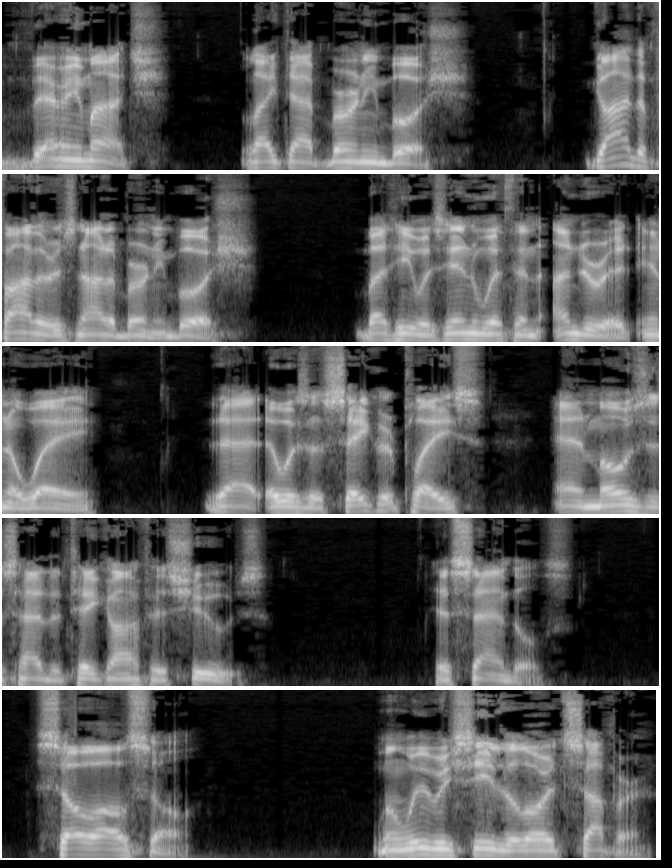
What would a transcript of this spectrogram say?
very much like that burning bush. God the Father is not a burning bush, but he was in with and under it in a way that it was a sacred place and Moses had to take off his shoes, his sandals. So also, when we receive the Lord's Supper,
